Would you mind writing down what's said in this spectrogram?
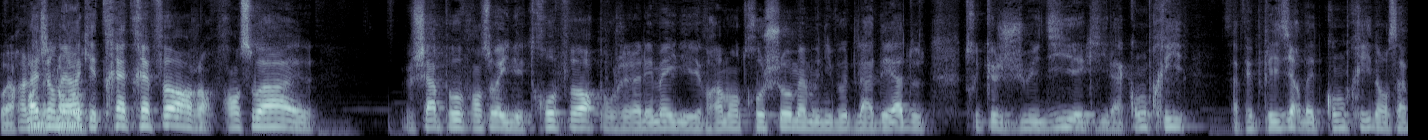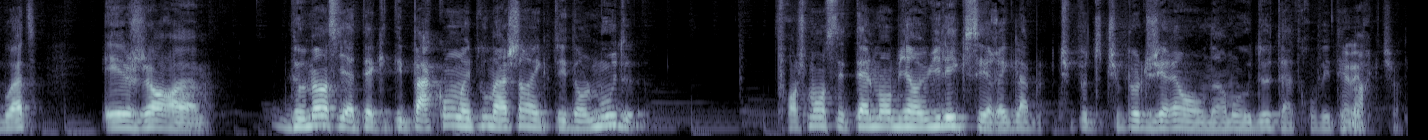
Alors là, j'en ai un qui est très très fort. Genre François, euh, le chapeau, François, il est trop fort pour gérer les mails. Il est vraiment trop chaud, même au niveau de la DA, de trucs que je lui ai dit et qu'il a compris. Ça fait plaisir d'être compris dans sa boîte. Et genre, euh, demain, si t'es pas con et tout, machin, et que t'es dans le mood, franchement, c'est tellement bien huilé que c'est réglable. Tu peux, tu peux le gérer en un mois ou deux, t'as trouvé tes Eh ouais. marques, tu vois.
